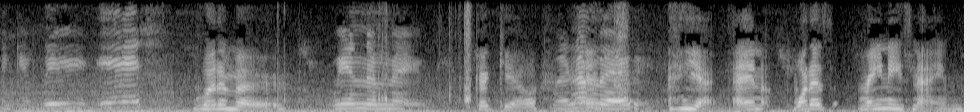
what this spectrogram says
Nikki is Woodamoo. Winnamoo. Good girl. We're in the Winnamoo. Yeah. And what is Reenie's name?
